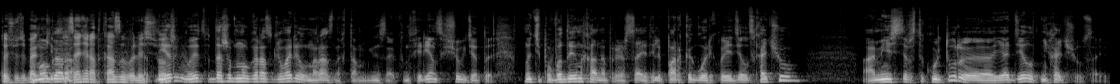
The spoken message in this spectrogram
То есть у тебя Много какие-то раз. дизайнеры отказывались Я от- же это даже много раз говорил на разных там, не знаю, конференциях, еще где-то. Ну, типа ВДНХ, например, сайт или Парка Горького я делать хочу, а Министерство культуры я делать не хочу сайт.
